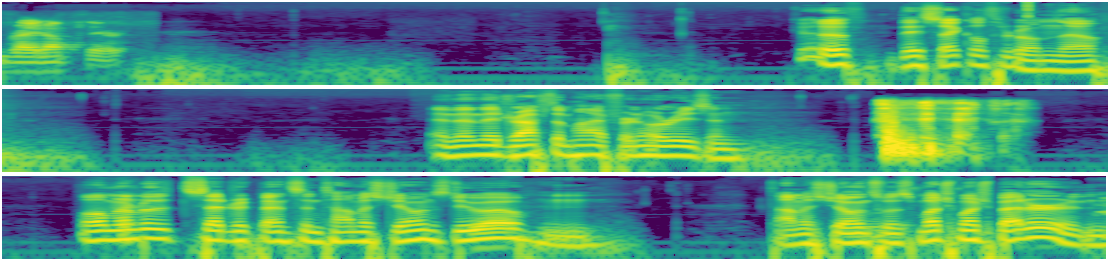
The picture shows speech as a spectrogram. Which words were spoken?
right up there. Could have. They cycle through him though, and then they draft him high for no reason. Well, remember the Cedric Benson Thomas Jones duo? And Thomas Jones was much much better, and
